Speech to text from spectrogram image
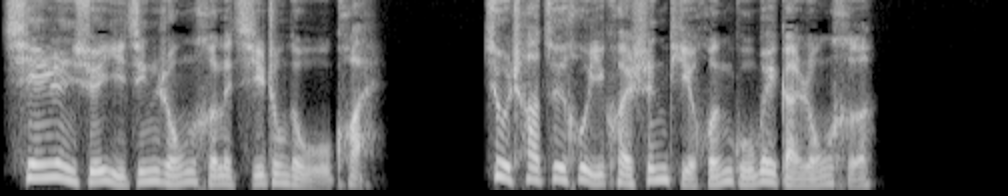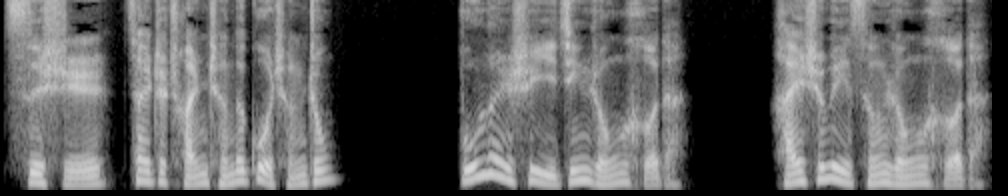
千仞雪已经融合了其中的五块，就差最后一块身体魂骨未敢融合。此时，在这传承的过程中，不论是已经融合的，还是未曾融合的，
